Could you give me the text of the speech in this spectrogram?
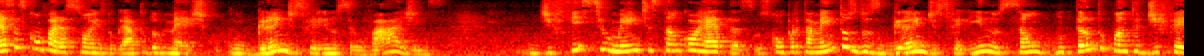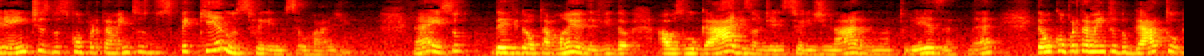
Essas comparações do gato doméstico com grandes felinos selvagens dificilmente estão corretas. Os comportamentos dos grandes felinos são um tanto quanto diferentes dos comportamentos dos pequenos felinos selvagens. Né? Isso devido ao tamanho, devido aos lugares onde eles se originaram na natureza, né? Então, o comportamento do gato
